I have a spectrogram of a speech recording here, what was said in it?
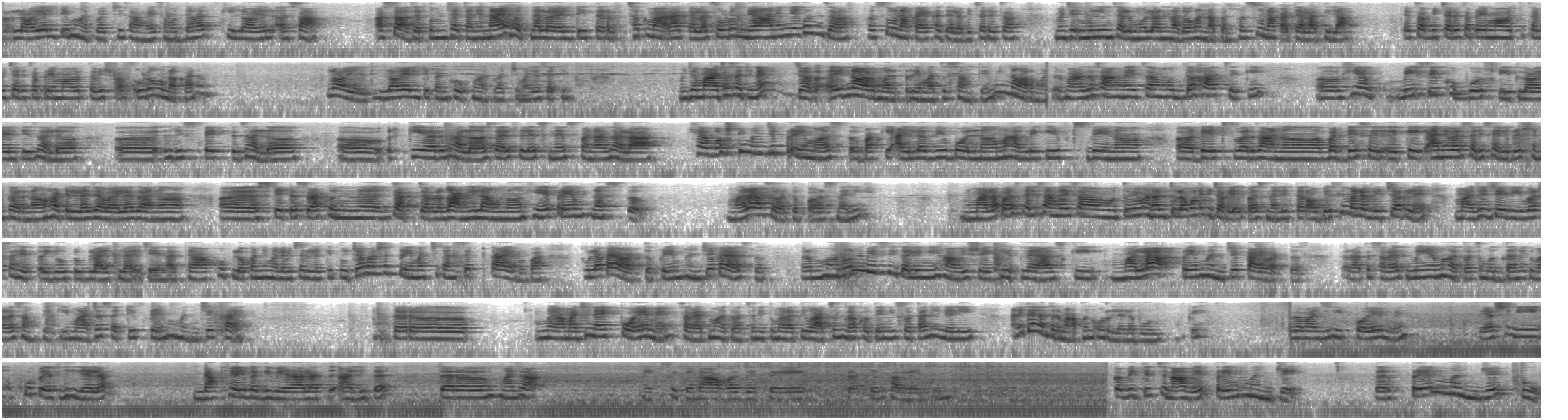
लॉयल्टी महत्त्वाची सांगायचा मुद्दा हाच की लॉयल असा. असा जर तुमच्या ह्याच्याने नाही होत ना लॉयल्टी तर छक मारा त्याला सोडून द्या आणि निघून जा. फसवू नका एखाद्याला बिचारायचा म्हणजे मुलींचा मुलांना दोघांना पण फसवू नका त्याला तिला. त्याचा बिचाराचा प्रेमावर तिचा बिचाराचा प्रेमावरचा विश्वास उडवू नका ना. लॉयल्टी लॉयल्टी पण खूप महत्त्वाची माझ्यासाठी. म्हणजे माझ्यासाठी नाही जग नॉर्मल प्रेमाचं सांगते मी नॉर्मल तर माझा सांगायचा मुद्दा हाच आहे की ह्या बेसिक खूप गोष्टी आहेत. लॉयल्टी झालं रिस्पेक्ट झालं केअर झालं सेल्फलेसनेसपणा झाला. ह्या गोष्टी म्हणजे प्रेम असतं. बाकी आय लव्ह यू बोलणं महागडे गिफ्ट्स देणं डेट्सवर जाणं बड्डे से केक ॲनिव्हर्सरी सेलिब्रेशन करणं हॉटेलला जेवायला जाणं स्टेटस राखून चार चार गाणी लावणं हे प्रेम नसतं. मला असं वाटतं पर्सनली मला पर्सनली सांगायचं तुम्ही म्हणाल तुला कोणी विचारले पर्सनली तर ऑब्विसली मला विचारले माझे जे व्ह्युअर्स आहेत यूट्यूब लाईफला जे ना त्या खूप लोकांनी मला विचारलं की तुझ्या भाषेत प्रेमाची कन्सेप्ट काय बाबा? तुला काय वाटतं? प्रेम म्हणजे काय असतं? तर म्हणून बेसिकली मी हा विषय घेतला आहे आज की मला प्रेम म्हणजे काय वाटतं? तर आता सगळ्यात मेन महत्त्वाचा मुद्दा मी तुम्हाला सांगते की माझ्यासाठी प्रेम म्हणजे काय? तर माझी ना एक पोएम आहे सगळ्यात महत्त्वाचं मी तुम्हाला ती वाचून दाखवते. मी स्वतः लिहिलेली आणि त्यानंतर मग आपण उरलेलं बोलू ओके? तर माझी ही पोएम आहे. ते अशी मी खूप आहेत लिहिलेला दाखवेल कधी वेळाला आली तर. तर माझ्या एक सेकंड आवाज येतो आहे ट्रॅक्टर चालला इथून. कवितेचं नाव आहे प्रेम म्हणजे. तर प्रेम म्हणजे तू.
